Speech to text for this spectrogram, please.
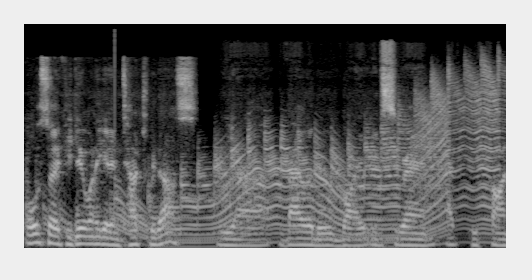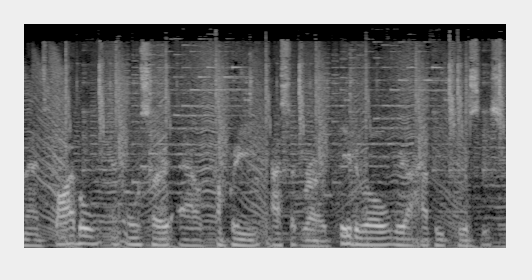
Also, if you do want to get in touch with us, we are available by Instagram at the Finance Bible and also our company Asset Road. Either or, we are happy to assist.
